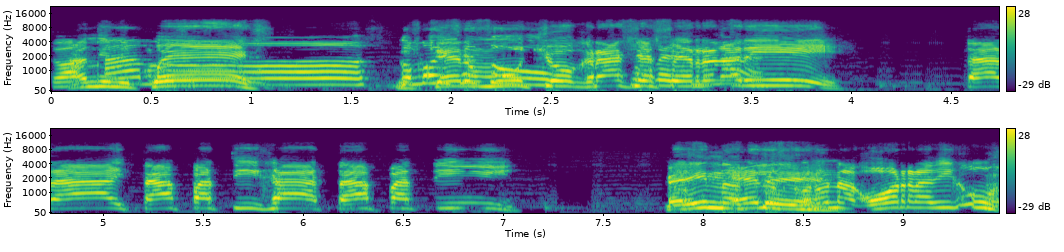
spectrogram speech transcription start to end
Amamos. pues. Los ¿Cómo quiero mucho. Gracias? Ferrari. Taray, tápate, hija, tápate. Peínate. Con una gorra, digo.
